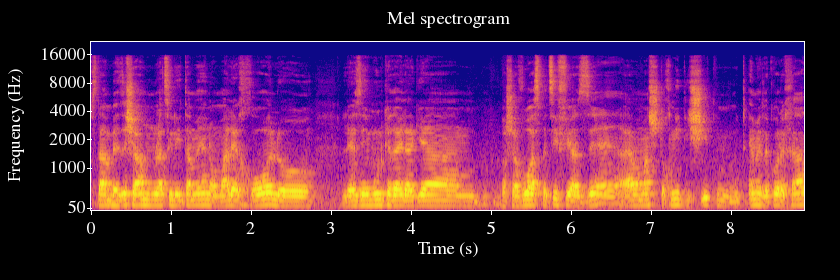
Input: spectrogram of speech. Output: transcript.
סתם באיזה שעה מומלץ לי להתאמן, או מה לאכול, או לאיזה אימון כדאי להגיע בשבוע הספציפי הזה, היה ממש תוכנית אישית מותאמת לכל אחד,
